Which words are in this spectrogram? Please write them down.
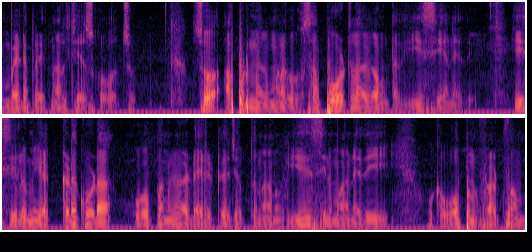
బయట ప్రయత్నాలు చేసుకోవచ్చు. సో అప్పుడు మనకు మనకు ఒక సపోర్ట్ లాగా ఉంటుంది ఈసీ అనేది. ఈసీలో మీకు ఎక్కడ కూడా ఓపెన్గా డైరెక్ట్గా చెప్తున్నాను. E ఈ సినిమా అనేది ఒక ఓపెన్ ప్లాట్ఫామ్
